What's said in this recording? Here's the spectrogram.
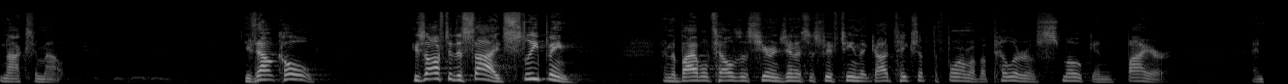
knocks him out. He's out cold, he's off to the side, sleeping. And the Bible tells us here in Genesis 15 that God takes up the form of a pillar of smoke and fire and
